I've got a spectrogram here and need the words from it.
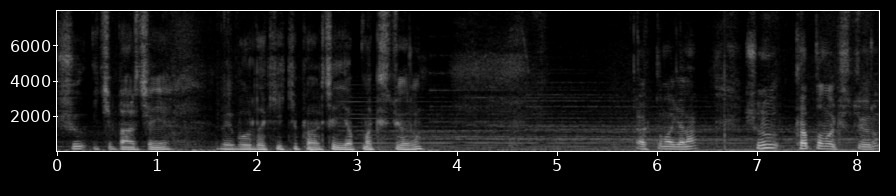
Şu iki parçayı ve buradaki iki parçayı yapmak istiyorum. Aklıma gelen. Şunu kaplamak istiyorum.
